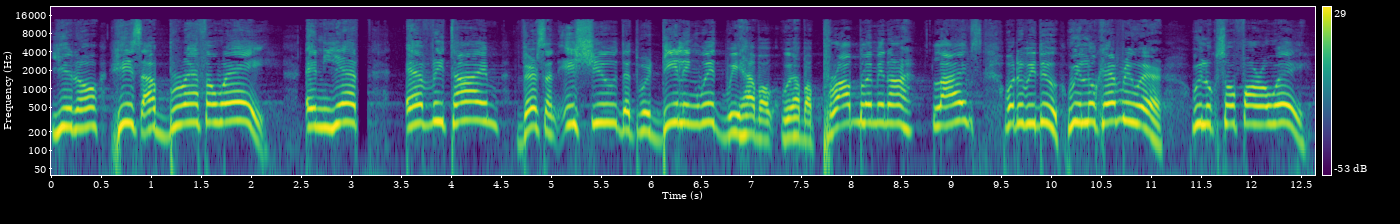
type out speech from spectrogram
You know, He's a breath away. And yet, every time there's an issue that we're dealing with, we have a, we have a problem in our lives, what do we do? We look everywhere. We look so far away.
